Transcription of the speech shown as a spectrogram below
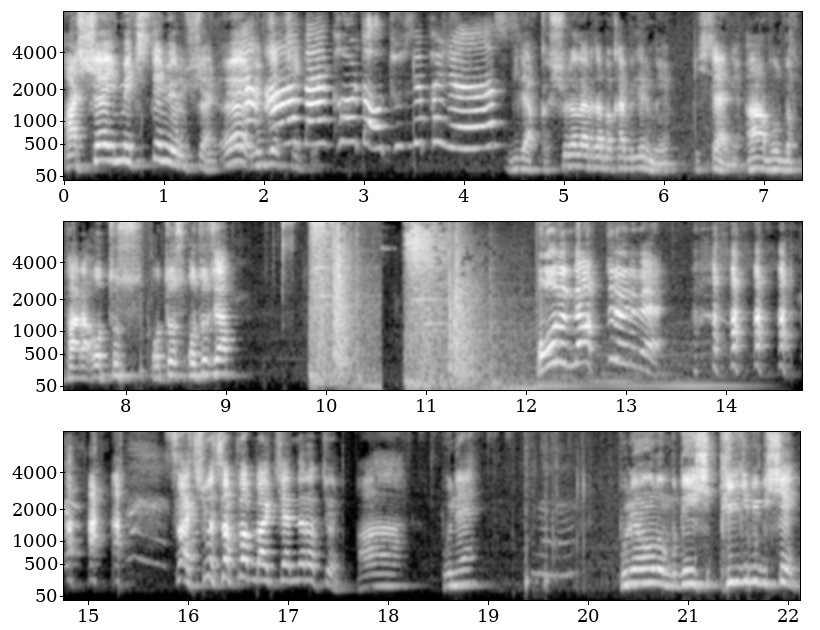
Aşağı inmek istemiyorum şu an. Önümde Aa çek. belki orada 30 yaparız. Bir dakika şuralarda bakabilir miyim? Bir saniye. Aa buldum. Para 30. 30 30 yap. Oğlum ne yaptın önüme? Saçma sapan mankenler atıyorsun. Aa bu ne? Bu ne oğlum? Bu değişik pil gibi bir şey.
